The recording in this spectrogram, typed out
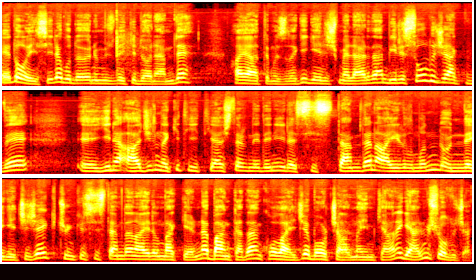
E, dolayısıyla bu da önümüzdeki dönemde hayatımızdaki gelişmelerden birisi olacak ve e, yine acil nakit ihtiyaçları nedeniyle sistemden ayrılmanın önüne geçecek. Çünkü sistemden ayrılmak yerine bankadan kolayca borç alma imkanı gelmiş olacak.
